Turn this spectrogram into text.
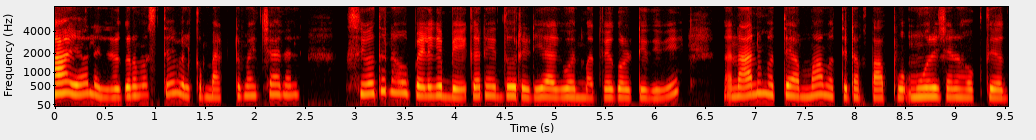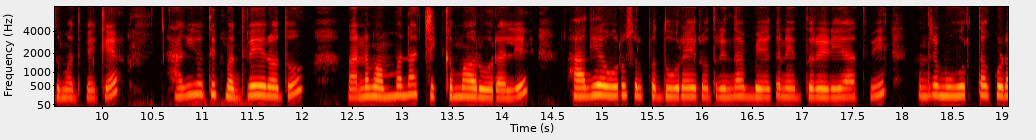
ಹಾಯ್ ಆಲ್ ಎಲ್ರಿಗೂ ನಮಸ್ತೆ. Welcome back to my channel. So ನಾವು ಬೆಳಿಗ್ಗೆ ಬೇಗನೆ ಎದ್ದು ರೆಡಿಯಾಗಿ ಒಂದು ಮದುವೆಗೆ ಹೊರಟಿದ್ದೀವಿ ನಾನು ಮತ್ತು ಅಮ್ಮ ಮತ್ತು ನಮ್ಮ ಪಾಪು ಮೂರು ಜನ ಹೋಗ್ತಿರೋದು ಮದುವೆಗೆ. ಹಾಗೆ ಇವತ್ತಿನ ಮದುವೆ ಇರೋದು ನಮ್ಮ ಅಮ್ಮನ ಚಿಕ್ಕಮ್ಮ ಅವ್ರ ಊರಲ್ಲಿ. ಹಾಗೆ ಅವರು ಸ್ವಲ್ಪ ದೂರ ಇರೋದ್ರಿಂದ ಬೇಗನೆ ಎದ್ದು ರೆಡಿ ಆದ್ವಿ. ಅಂದರೆ ಮುಹೂರ್ತ ಕೂಡ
